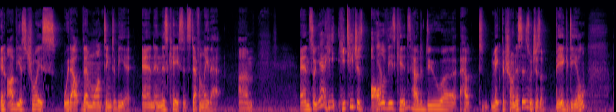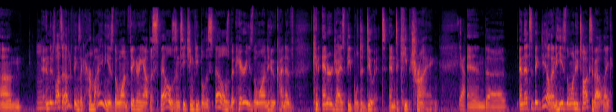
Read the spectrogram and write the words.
an obvious choice without them wanting to be it, and in this case, it's definitely that. Um, and so yeah, he he teaches all Yeah. of these kids how to do uh, how to make patronuses, which is a big deal. Um, And there's lots of other things like Hermione is the one figuring out the spells and teaching people the spells, but Harry's the one who kind of can energize people to do it and to keep trying. Yeah. And uh, and that's a big deal. And he's the one who talks about like,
